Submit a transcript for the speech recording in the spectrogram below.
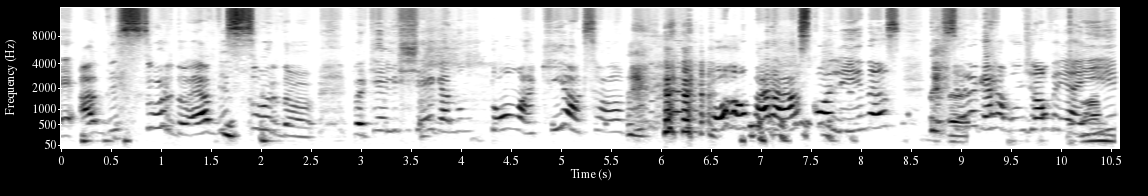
é absurdo, é absurdo, porque ele chega num tom aqui, ó, que você fala, corram para as colinas, Terceira é. Guerra Mundial vem aí,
